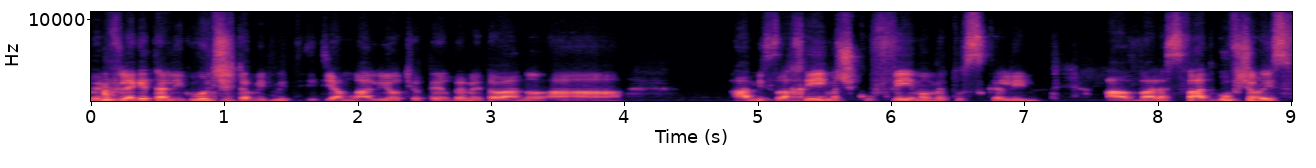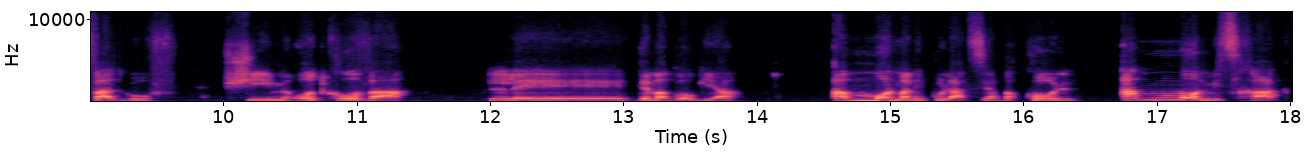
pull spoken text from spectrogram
במפלגת הליכוד שתמיד התיימרה להיות יותר באמת המזרחיים, השקופים, המתוסכלים. אבל השפת גוף שלו היא שפת גוף שהיא מאוד קרובה לדמגוגיה, המון מניפולציה בקול, המון משחק,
